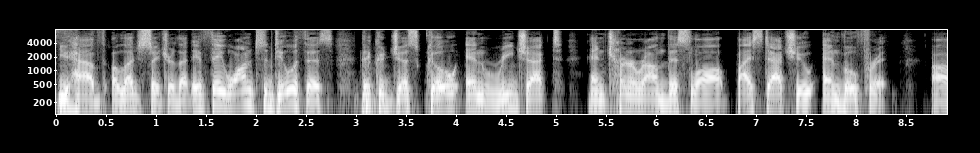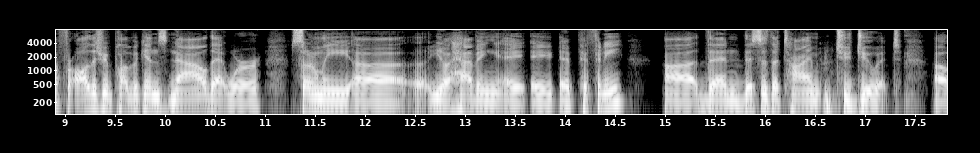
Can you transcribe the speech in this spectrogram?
You have a legislature that, if they wanted to deal with this, they could just go and reject and turn around this law by statute and vote for it uh, for all these Republicans now that we're suddenly, uh, you know, having a, a an epiphany, uh, then this is the time to do it. Uh,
